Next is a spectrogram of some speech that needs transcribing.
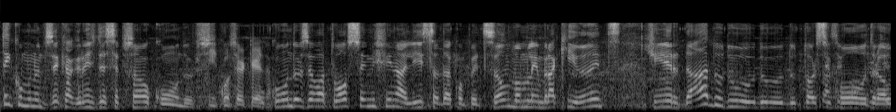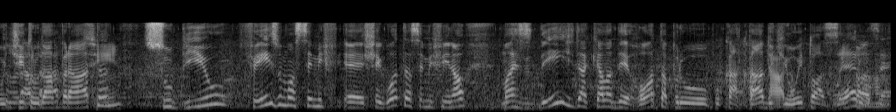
tem como não dizer que a grande decepção é o Condors. Sim, com certeza. O Condors é o atual semifinalista da competição. Vamos lembrar que antes tinha herdado do, do, do Torce Contra o título da, da Prata, subiu, fez uma semif... É, chegou até a semifinal, mas desde aquela derrota pro, pro Catado, Catado. de 8 a 0 8 a 0,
